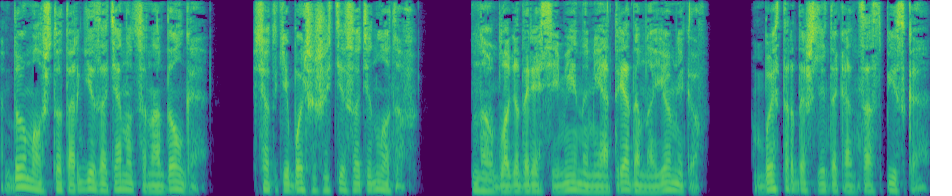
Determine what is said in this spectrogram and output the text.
Думал, что торги затянутся надолго. Все-таки больше шести сотен лотов. Но благодаря семейным и отрядам наемников быстро дошли до конца списка.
